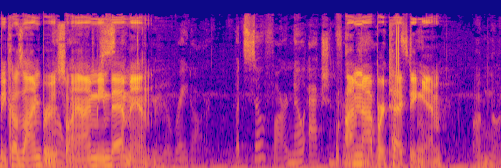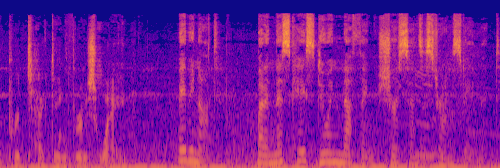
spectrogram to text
Because I'm Bruce No Wayne. one I mean Batman. your radar. But so far, no action from I'm not protecting him. I'm not protecting Bruce Wayne. Maybe not. But in this case, doing nothing sure sends a strong statement.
